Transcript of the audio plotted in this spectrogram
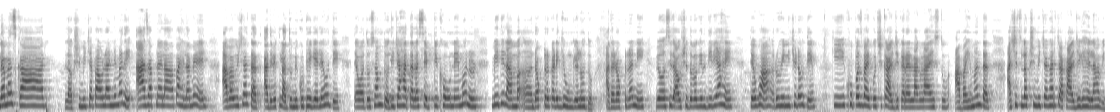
नमस्कार. लक्ष्मीच्या पावलांनीमध्ये आज आपल्याला पाहायला मिळेल. आबा विचारतात आदवेकला तुम्ही कुठे गेले होते? तेव्हा तो सांगतो तिच्या हाताला सेफ्टी होऊ नये म्हणून मी तिला म डॉक्टरकडे घेऊन गेलो होतो. आता डॉक्टरांनी व्यवस्थित औषधं वगैरे दिली आहे. तेव्हा रोहिणी चिडवते की खूपच बायकोची काळजी करायला लागला आहेस तू. आबाही म्हणतात अशीच लक्ष्मीच्या घरच्या काळजी घ्यायला हवी.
